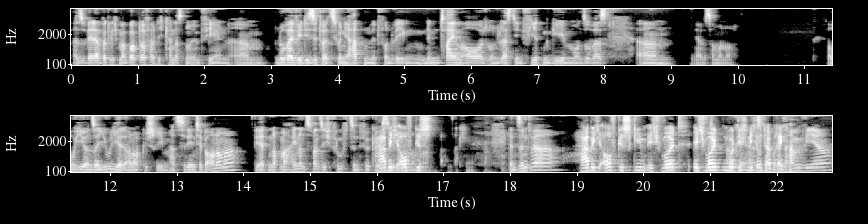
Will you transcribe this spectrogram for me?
Also wer da wirklich mal Bock drauf hat, ich kann das nur empfehlen. Ähm, nur weil wir die Situation ja hatten mit von wegen nimm ein Timeout und lass den vierten geben und sowas. Ähm, ja, das haben wir noch. Oh, hier, unser Juli hat auch noch geschrieben. Hast du den Tipp auch noch mal? Wir hätten noch mal 21,15 für Chris. Habe ich Hill noch aufgesch- mal. Okay. Dann sind wir... Habe ich aufgeschrieben, ich wollte ich wollte nur Okay, dich nicht klar. unterbrechen. Dann haben wir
